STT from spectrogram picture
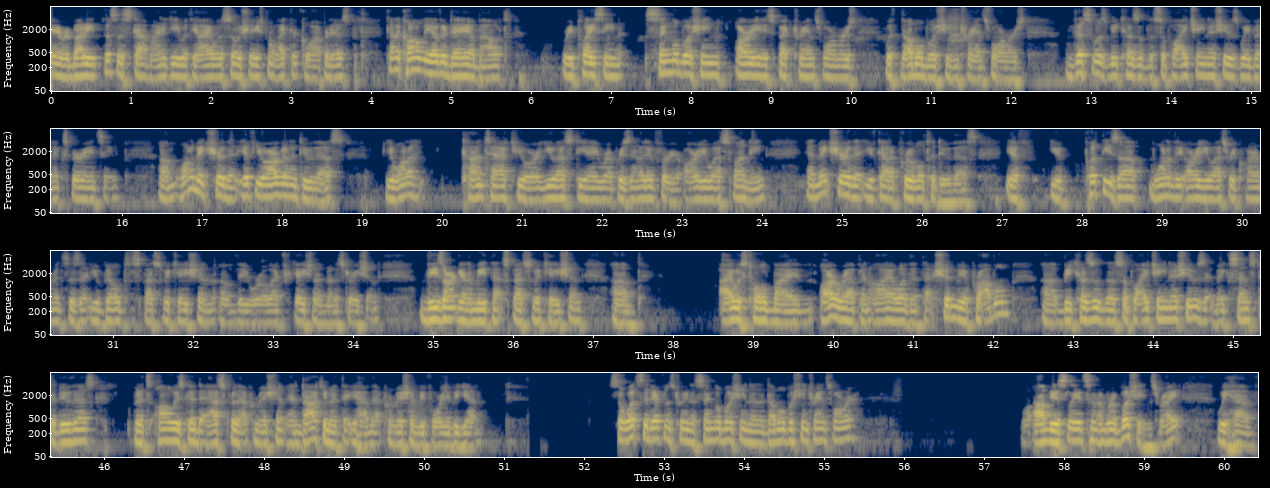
Hey everybody, this is Scott Meinecke with the Iowa Association of Electric Cooperatives. Got a call the other day about replacing single bushing REA spec transformers with double bushing transformers. This was because of the supply chain issues we've been experiencing. Um, want to make sure that if you are going to do this, you want to contact your USDA representative for your RUS funding and make sure that you've got approval to do this. If you put these up, one of the RUS requirements is that you build to specification of the Rural Electrification Administration. These aren't going to meet that specification. Um, I was told by our rep in Iowa that that shouldn't be a problem uh, because of the supply chain issues. It makes sense to do this, but it's always good to ask for that permission and document that you have that permission before you begin. So what's the difference between a single bushing and a double bushing transformer? Well, obviously it's the number of bushings, right? We have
